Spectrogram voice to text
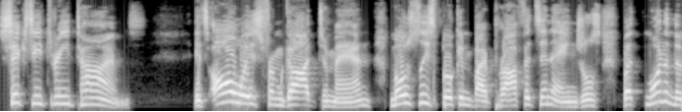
63 times. It's always from God to man, mostly spoken by prophets and angels, but one of the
